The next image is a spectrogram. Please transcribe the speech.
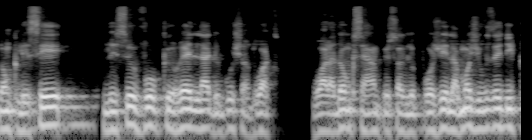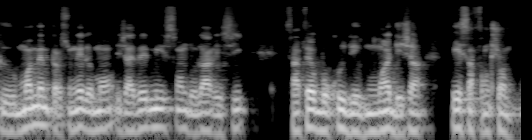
Donc, laissez, laissez vos querelles là de gauche à droite. Voilà, donc c'est un peu ça le projet. Là, moi, je vous ai dit que moi-même, personnellement, j'avais mis 100 dollars ici. Ça fait beaucoup de mois déjà et ça fonctionne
